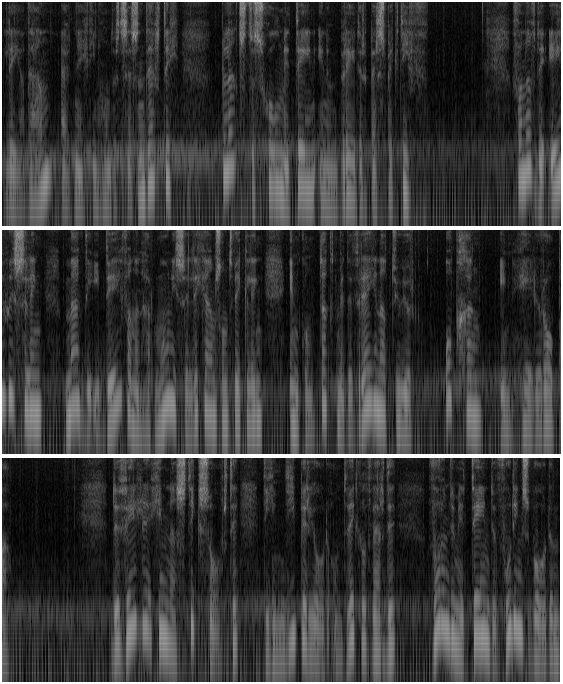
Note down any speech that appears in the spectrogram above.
Leadaan uit 1936 plaatst de school meteen in een breder perspectief. Vanaf de eeuwwisseling maakt de idee van een harmonische lichaamsontwikkeling in contact met de vrije natuur opgang in heel Europa. De vele gymnastieksoorten die in die periode ontwikkeld werden, vormden meteen de voedingsbodem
